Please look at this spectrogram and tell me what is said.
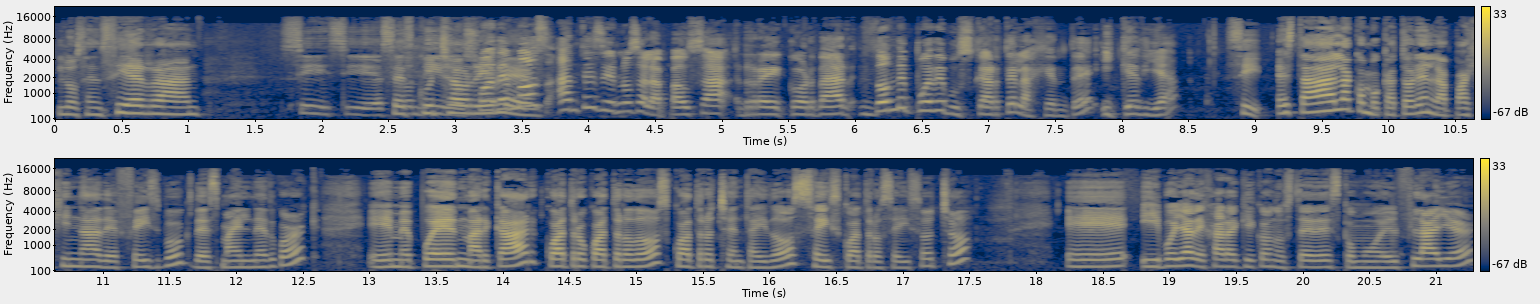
los encierran. Sí, sí, Se escucha horrible. ¿Podemos, antes de irnos a la pausa, recordar dónde puede buscarte la gente y qué día? Sí, está la convocatoria en la página de Facebook de Smile Network. Eh, me pueden marcar 442-482-6468. Eh, y voy a dejar aquí con ustedes como el flyer,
